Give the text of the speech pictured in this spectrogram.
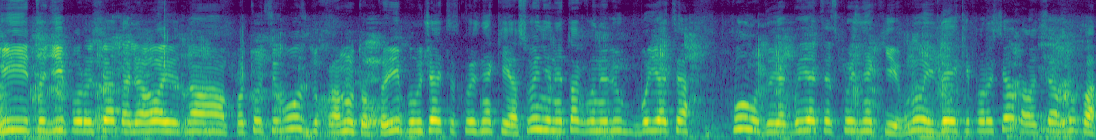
І тоді поросята лягають на потоці воздуха, ну тобто і виходить сквозняки. А свині не так вони бояться холоду, як бояться сквозняків. Ну і деякі поросята, оця група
